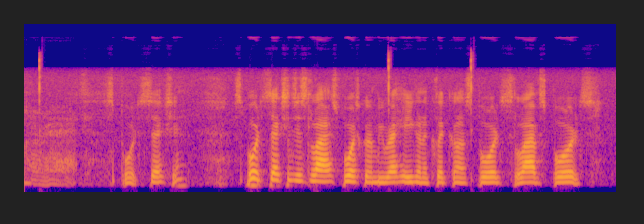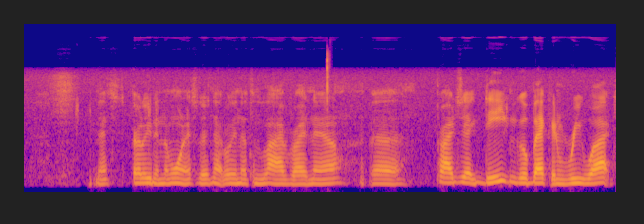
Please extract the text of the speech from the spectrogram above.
Alright, sports section. Sports section, just live sports, going to be right here. You're going to click on sports, live sports. That's early in the morning, so there's not really nothing live right now. Uh, Project D, you can go back and rewatch.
